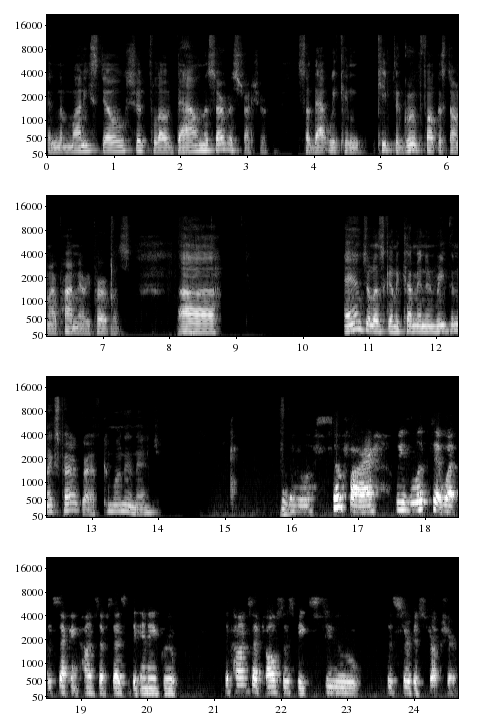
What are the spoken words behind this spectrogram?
and the money still should flow down the service structure. so that we can keep the group focused on our primary purpose. Uh, Angela's going to come in and read the next paragraph. Come on in, Ange. So far, we've looked at what the second concept says to the NA group. The concept also speaks to the service structure.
